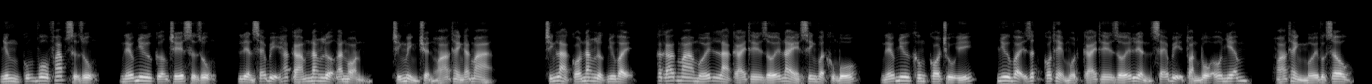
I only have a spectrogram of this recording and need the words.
nhưng cũng vô pháp sử dụng, nếu như cưỡng chế sử dụng, liền sẽ bị hắc ám năng lượng ăn mòn, chính mình chuyển hóa thành ác ma. Chính là có năng lực như vậy, các ác ma mới là cái thế giới này sinh vật khủng bố, nếu như không có chú ý, như vậy rất có thể một cái thế giới liền sẽ bị toàn bộ ô nhiễm, hóa thành mới vực sâu.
